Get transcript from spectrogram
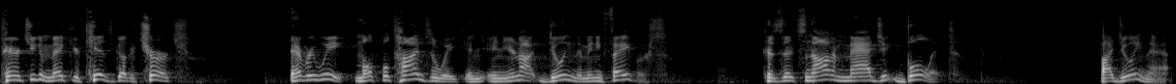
Parents, you can make your kids go to church every week, multiple times a week, and, and you're not doing them any favors because it's not a magic bullet by doing that.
